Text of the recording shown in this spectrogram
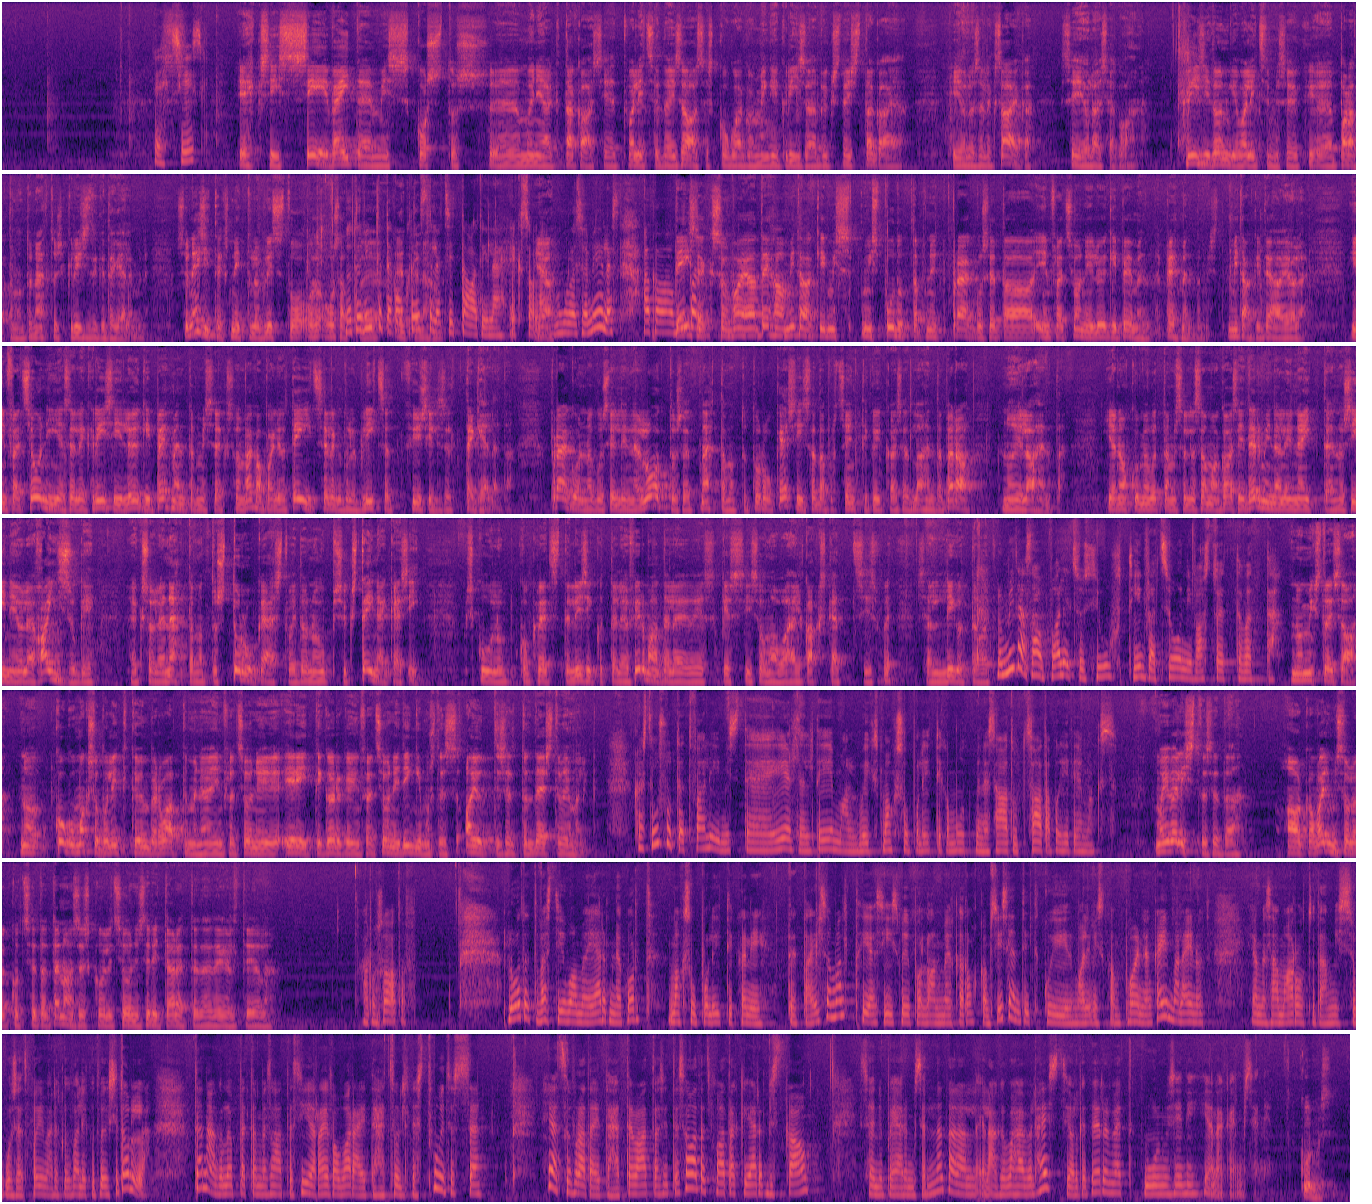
ehk siis? Ehk siis see väide, mis kostus äh, mõni aeg tagasi, et valitseda ei saa, sest kogu aeg on mingi kriis ajab üksteist taga ja ei ole selleks aega, see ei ole asjakohane. kriisid ongi valitsemise äh, paratamatu nähtus ja kriisidega tegelemine. see on esiteks, neid tuleb lihtsalt osata. no te viitate konkreetsele tsitaadile, eks ole, mul on see meeles, aga. teiseks on vaja teha midagi, mis, mis puudutab nüüd praegu seda inflatsioonilöögi pehmendamist, midagi teha ei ole inflatsiooni ja selle kriisi löögi pehmendamiseks on väga palju teid, sellega tuleb lihtsalt füüsiliselt tegeleda. praegu on nagu selline lootus, et nähtamatu turu käsi sada protsenti kõik asjad lahendab ära, no ei lahenda. ja noh, kui me võtame sellesama gaasiterminali näite, no siin ei ole haisugi, eks ole, nähtamatust turu käest, vaid on hoopis üks teine käsi mis kuulub konkreetsetele isikutele ja firmadele, kes siis omavahel kaks kätt siis seal liigutavad. no mida saab valitsusjuht inflatsiooni vastu ette võtta? no miks ta ei saa, no kogu maksupoliitika ümbervaatamine inflatsiooni, eriti kõrge inflatsiooni tingimustes ajutiselt on täiesti võimalik. kas te usute, et valimiste eelsel teemal võiks maksupoliitika muutmine saadud, saada põhiteemaks? ma ei välista seda, aga valmisolekut seda tänases koalitsioonis eriti aretada tegelikult ei ole. arusaadav loodetavasti jõuame järgmine kord maksupoliitikani detailsemalt ja siis võib-olla on meil ka rohkem sisendit, kui valimiskampaania on käima läinud ja me saame arutada, missugused võimalikud valikud võiksid olla. täna aga lõpetame saate siia, Raivo Vare, aitäh, et tulite stuudiosse. head sõbrad, aitäh, et te vaatasite saadet, vaadake järgmist ka. see on juba järgmisel nädalal, elage vahepeal hästi, olge terved, kuulmiseni ja nägemiseni. Kuulmiseni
